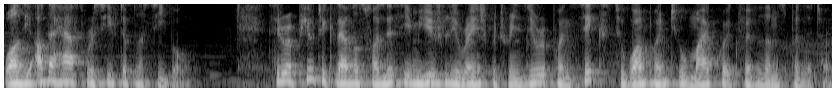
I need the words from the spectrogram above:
while the other half received a placebo. Therapeutic levels for lithium usually range between 0.6 to 1.2 microequivalents per liter.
